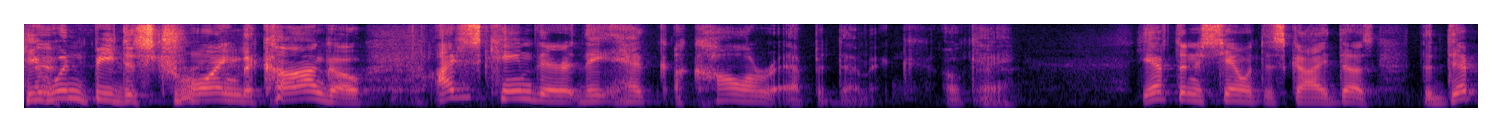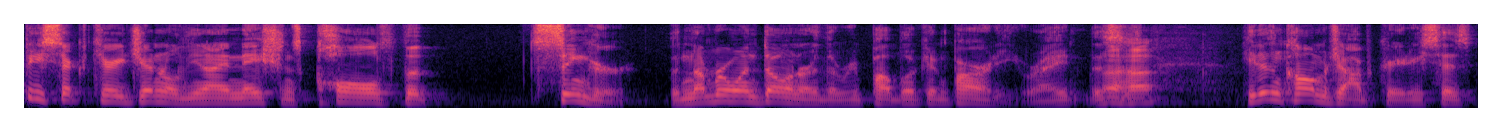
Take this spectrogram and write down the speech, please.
he wouldn't be destroying the Congo. I just came there. They had a cholera epidemic. Okay, yeah. you have to understand what this guy does. The Deputy Secretary General of the United Nations calls the Singer the number one donor of the Republican Party. Right? This uh-huh. is, he doesn't call him a job creator. He says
